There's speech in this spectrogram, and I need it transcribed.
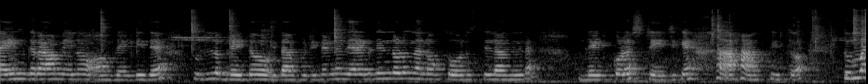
ನೈನ್ ಗ್ರಾಮ್ ಏನೋ ಬ್ಲೆಡ್ ಇದೆ. ಫುಲ್ ಬ್ಲೆಡ್ಡು ಇದಾಗ್ಬಿಟ್ಟಿದೆ. ಇನ್ನೊಂದು ಎರಡು ದಿನದೊಳಗೆ ನಾನು ಹೋಗಿ ತೋರಿಸ್ತಿಲ್ಲ ಅಂದರೆ ಬ್ಲೆಡ್ ಕೊಡೋ ಸ್ಟೇಜ್ಗೆ ಆಗ್ತಿತ್ತು. ತುಂಬಾ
